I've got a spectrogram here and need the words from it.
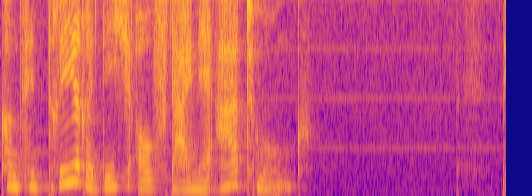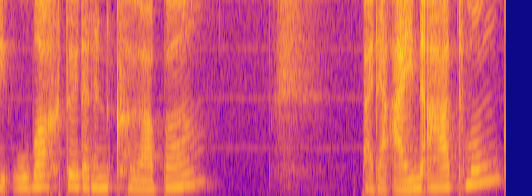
Konzentriere dich auf deine Atmung. Beobachte deinen Körper bei der Einatmung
